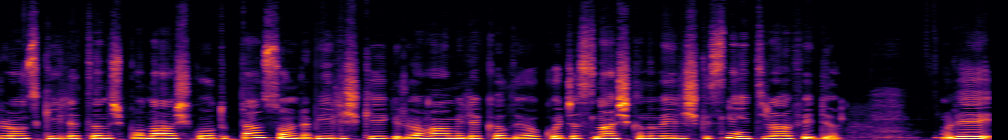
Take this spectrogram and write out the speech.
Vronsky ile tanışıp ona aşık olduktan sonra bir ilişkiye giriyor. Hamile kalıyor. Kocasına aşkını ve ilişkisini itiraf ediyor. Ve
